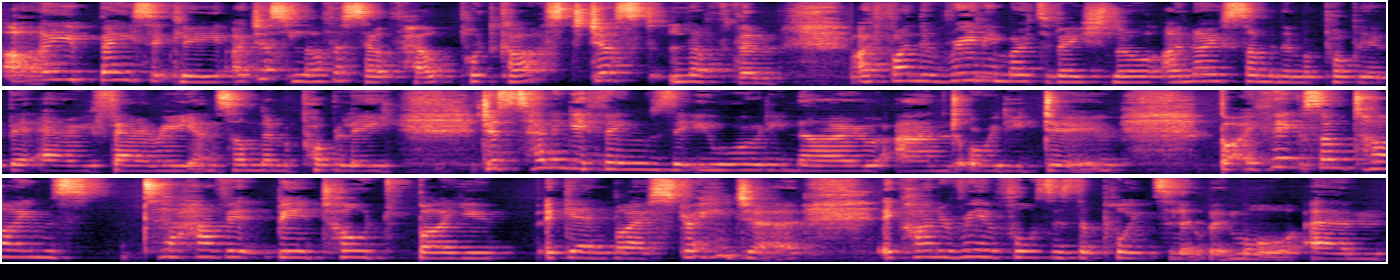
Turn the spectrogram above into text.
I basically I just love a self help podcast. Just love them. I find them really motivational. I know some of them are probably a bit airy fairy, and some of them are probably just telling you things that you already know and already do. But I think sometimes to have it being told by you again by a stranger, it kind of reinforces the points a little bit more. Um,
